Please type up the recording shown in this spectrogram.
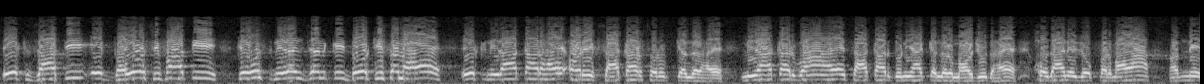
ایک ذاتی، ایک گیو صفاتی، کہ اس نرنجن کی دو قسم ہے، ایک نراکار ہے اور ایک ساکار سوروپ کے اندر ہے۔ نراکار وہاں ہے، ساکار دنیا کے اندر موجود ہے۔ خدا نے جو فرمایا، ہم نے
